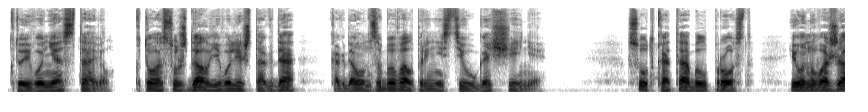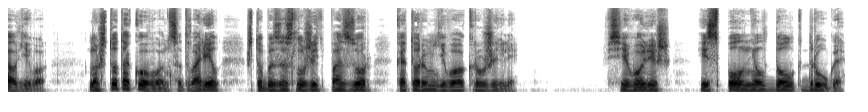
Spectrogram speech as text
кто его не оставил, кто осуждал его лишь тогда, когда он забывал принести угощение. Суд кота был прост, и он уважал его, но что такого он сотворил, чтобы заслужить позор, которым его окружили? Всего лишь исполнил долг друга.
